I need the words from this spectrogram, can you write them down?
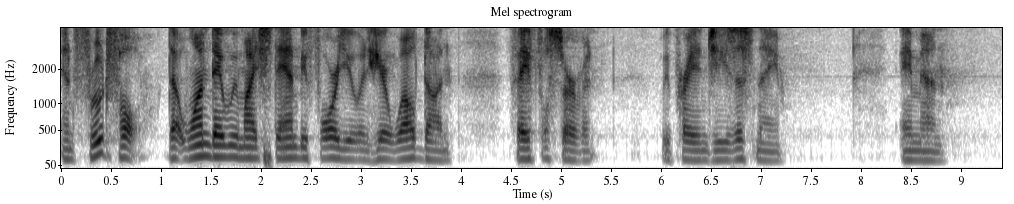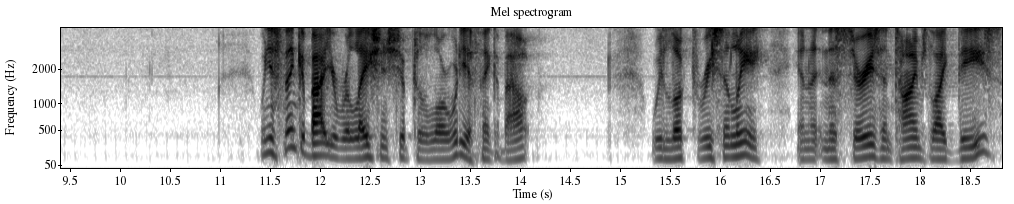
and fruitful, that one day we might stand before you and hear, Well done, faithful servant. We pray in Jesus' name. Amen. When you think about your relationship to the Lord, what do you think about? We looked recently in, in this series in times like these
